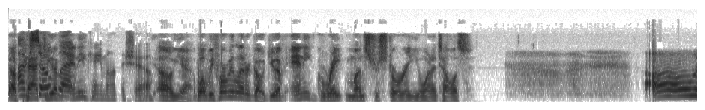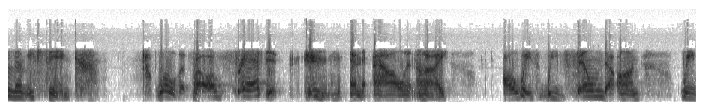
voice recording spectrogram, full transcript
Uh, I'm Pat, so do you have glad any? you came on the show. Oh yeah. Well, before we let her go, do you have any great Munster story you want to tell us? Oh, let me think. Well, the- well Fred and Al and I always we filmed on we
